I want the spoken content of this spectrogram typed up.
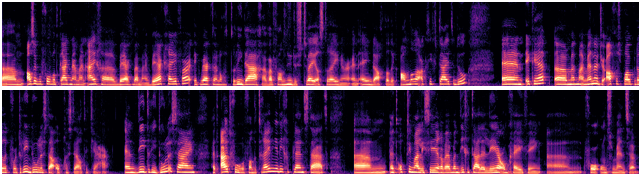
Um, als ik bijvoorbeeld kijk naar mijn eigen werk bij mijn werkgever. Ik werk daar nog drie dagen, waarvan nu dus twee als trainer en één dag dat ik andere activiteiten doe. En ik heb uh, met mijn manager afgesproken dat ik voor drie doelen sta opgesteld dit jaar. En die drie doelen zijn het uitvoeren van de trainingen die gepland staat. Um, het optimaliseren. We hebben een digitale leeromgeving um, voor onze mensen.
